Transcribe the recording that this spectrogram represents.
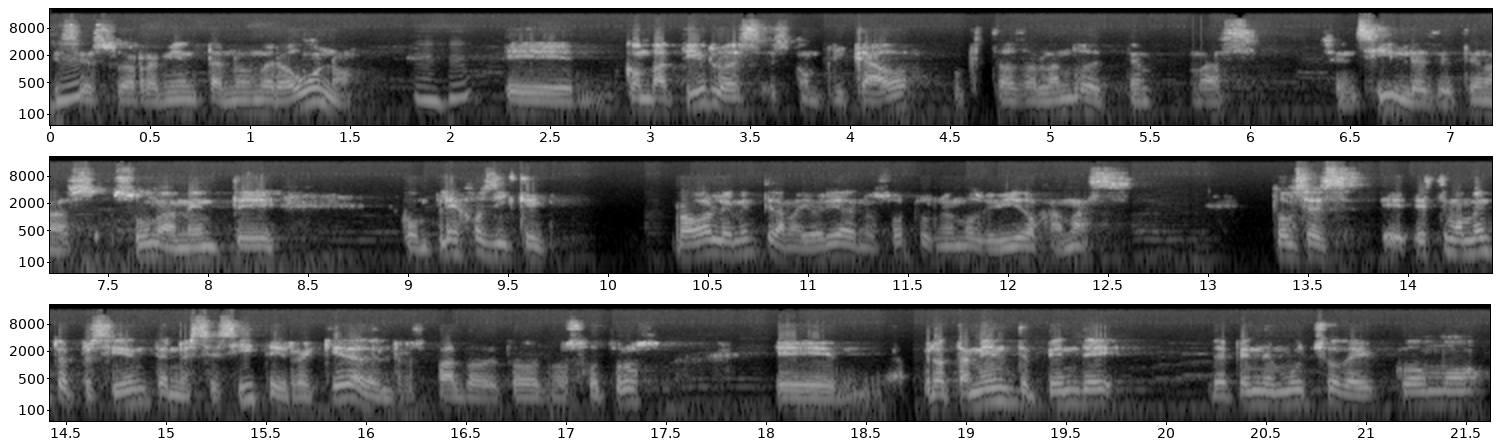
Esa es su herramienta número uno. combatirlo es, es complicado porque estás hablando de temas sensibles, de temas sumamente complejos y que probablemente la mayoría de nosotros no hemos vivido jamás. Entonces, e, este momento el presidente necesita y requiere del respaldo de todos nosotros, eh, pero también depende, depende mucho de cómo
